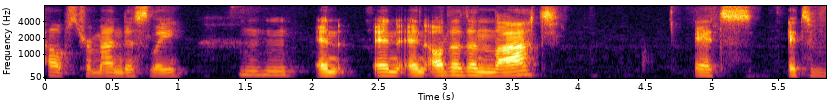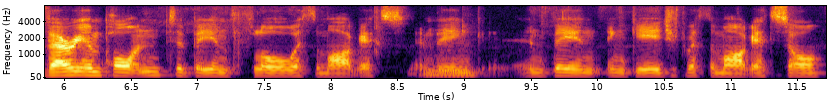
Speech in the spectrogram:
helps tremendously. Mm-hmm. and and and other than that it's it's very important to be in flow with the markets and being and being engaged with the market so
